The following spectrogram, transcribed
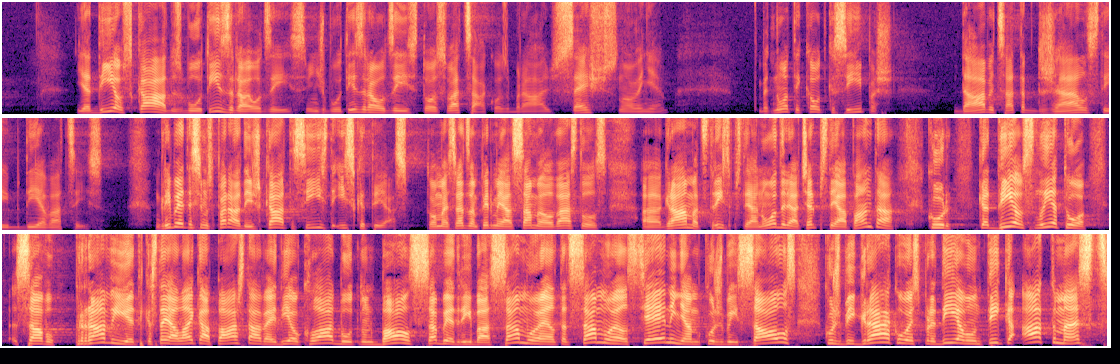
Ja Dievs kādus būtu izraudzījis, viņš būtu izraudzījis tos vecākos brāļus, sešus no viņiem. Bet notika kaut kas īpašs. Dāvids atrada žēlastību Dieva acīs. Gribētu es jums parādīšu, kā tas īsti izskatījās. To mēs redzam 1. samuēlā vēstules grāmatas 13. nodaļā, 14. pantā, kur Dievs lieto savu pravieti, kas tajā laikā pārstāvēja Dieva klātbūtni un balsi sabiedrībā Samuēlu. Tad Samuēls ķēniņam, kurš bija sauls, kurš bija grēkojis pret Dievu un tika atmests,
